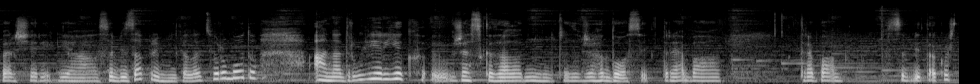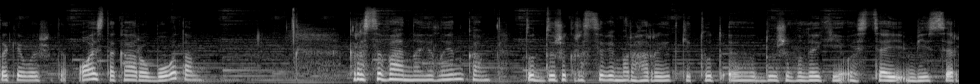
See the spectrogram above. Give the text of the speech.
перший рік я собі запримітила цю роботу, а на другий рік е, вже сказала: ну це вже досить, треба, треба собі також таке вишити. Ось така робота. Красивенна ялинка. Тут дуже красиві маргаритки, тут е, дуже великий ось цей бісер,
